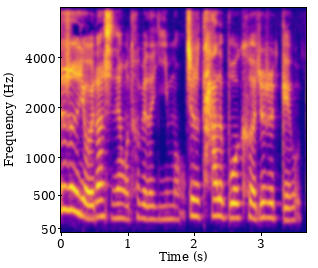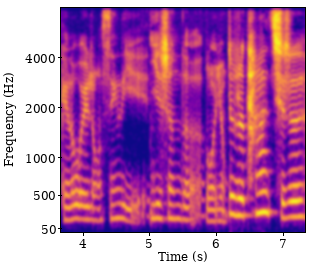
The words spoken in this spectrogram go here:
就是有一段时间我特别的 emo，就是他的播客就是给我给了我一种心理医生的作用，就是他其实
